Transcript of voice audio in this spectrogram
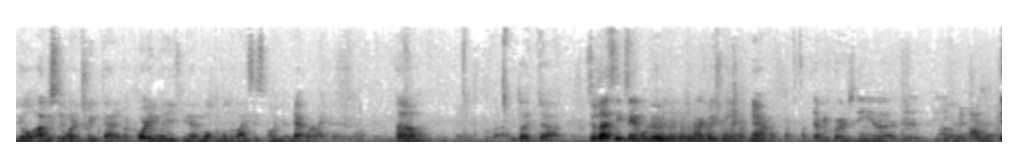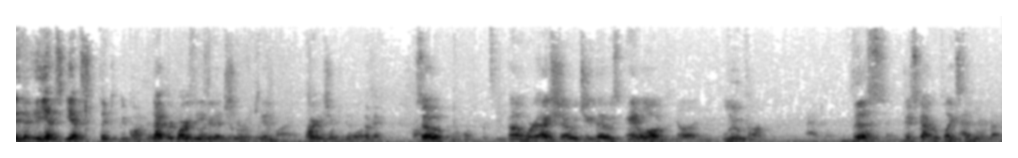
you'll obviously want to tweak that accordingly if you have multiple devices on your network. Um, but uh, so that's the example code from there. Now, That requires the, uh, the, the Ethernet chip. it- it- yes, yes, thank you, good point. That requires the Ethernet shield. and I already showed you that. Okay, so uh, where I showed you those analog loop, this just got replaced in there.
